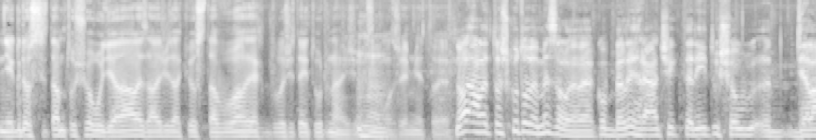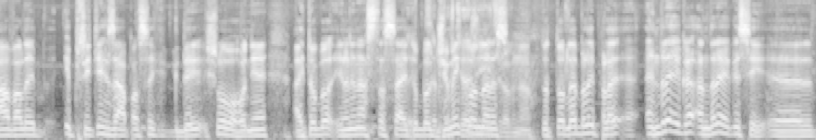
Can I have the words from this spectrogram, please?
někdo si tam tu show udělá, ale záleží z jakého stavu a jak důležitý turnaj, že hmm. samozřejmě to je. No ale trošku to vymezelo, jako byli hráči, kteří tu show eh, dělávali i při těch zápasech, kdy šlo o hodně, a to byl Ilina Stasa, a to byl Jimmy Connors, to, tohle byli play, Andre, Andre Agassi, eh,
